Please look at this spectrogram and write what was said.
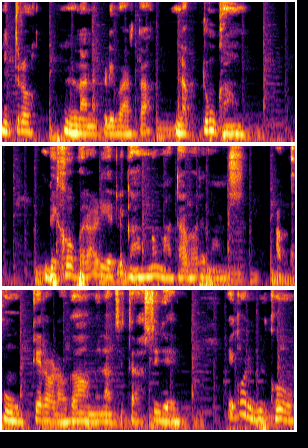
મિત્રો, નાનકડી વાર્તા, નકટું ગામ. ભીખો ભરાડી એટલે ગામનો માથાભારે માણસ. આખું કેરાળા ગામ એનાથી ત્રાસી ગયેલું એકવાર ભીખો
